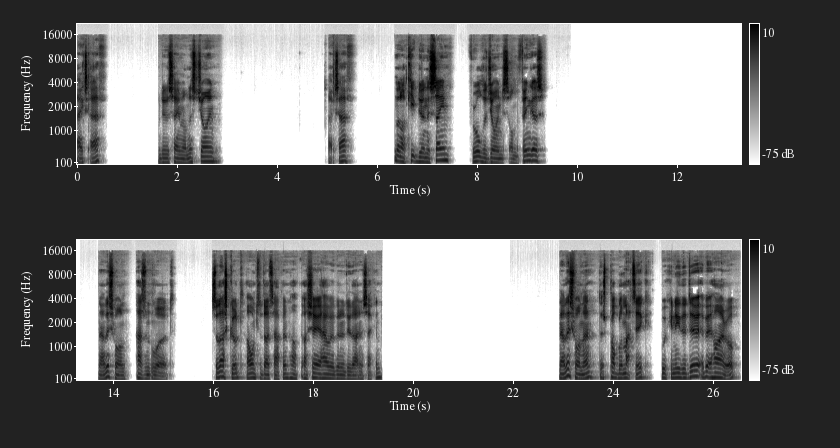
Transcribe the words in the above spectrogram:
XF. We'll do the same on this joint, XF. And then I'll keep doing the same for all the joints on the fingers. Now this one hasn't worked. So that's good. I wanted that to happen. I'll, I'll show you how we're going to do that in a second. Now this one then, that's problematic, we can either do it a bit higher up,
